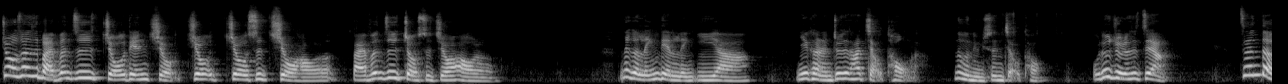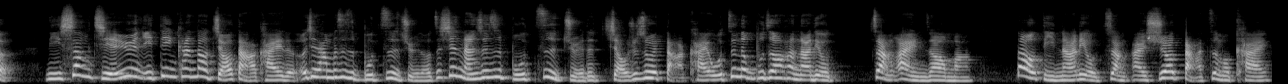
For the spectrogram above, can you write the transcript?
就算是百分之九点九九九十九好了，百分之九十九好了，那个零点零一啊，也可能就是他脚痛了。那个女生脚痛，我就觉得是这样。真的，你上捷运一定看到脚打开的，而且他们是不自觉的。这些男生是不自觉的，脚就是会打开。我真的不知道他哪里有障碍，你知道吗？到底哪里有障碍，需要打这么开？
